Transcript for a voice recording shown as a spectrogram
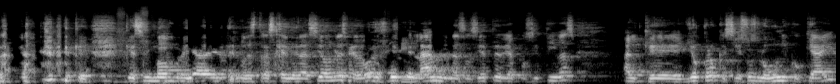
que, es un nombre ya de, nuestras generaciones, pero bueno, siete láminas o siete diapositivas, al que yo creo que si eso es lo único que hay,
